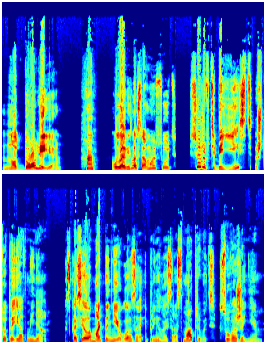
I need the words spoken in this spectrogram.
Но долее... Хм, уловила самую суть. Все же в тебе есть что-то и от меня. Скосила мать на нее глаза и принялась рассматривать с уважением.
